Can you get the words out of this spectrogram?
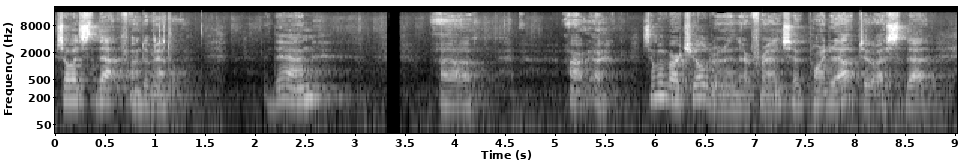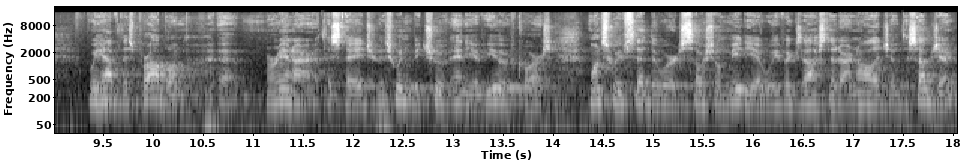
So it's that fundamental. Then, uh, our, uh, some of our children and their friends have pointed out to us that we have this problem. Uh, Maria and I are at the stage, this wouldn't be true of any of you, of course. Once we've said the word social media, we've exhausted our knowledge of the subject.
